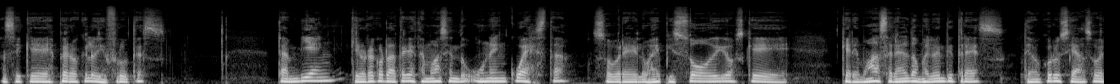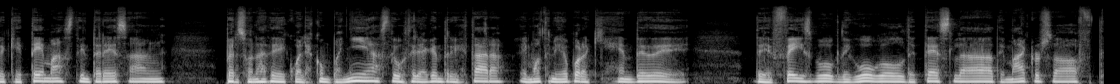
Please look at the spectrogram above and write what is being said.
así que espero que lo disfrutes. También quiero recordarte que estamos haciendo una encuesta sobre los episodios que queremos hacer en el 2023. Tengo curiosidad sobre qué temas te interesan, personas de cuáles compañías te gustaría que entrevistara. Hemos tenido por aquí gente de, de Facebook, de Google, de Tesla, de Microsoft,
